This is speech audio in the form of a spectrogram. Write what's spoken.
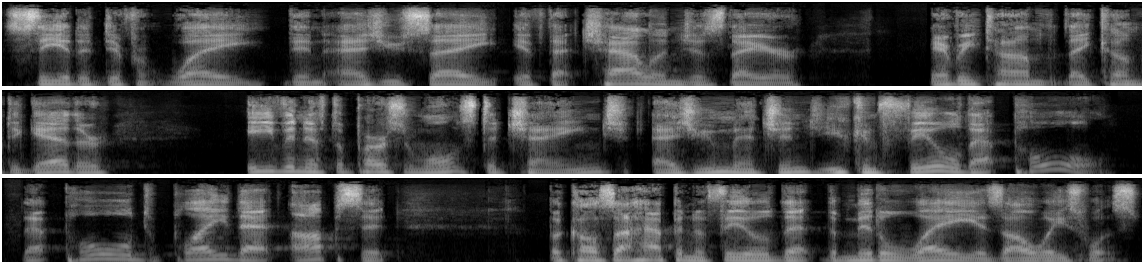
see it a different way than as you say if that challenge is there every time that they come together even if the person wants to change as you mentioned you can feel that pull that pull to play that opposite because i happen to feel that the middle way is always what's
